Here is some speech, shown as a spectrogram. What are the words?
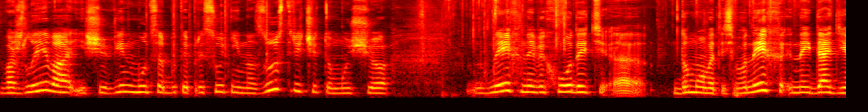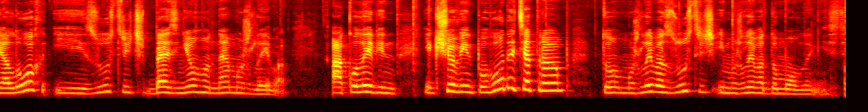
важлива, і що він мусить бути присутній на зустрічі, тому що в них не виходить е, домовитись. В них не йде діалог, і зустріч без нього неможлива. А коли він, якщо він погодиться, Трамп, то можлива зустріч і можлива домовленість.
